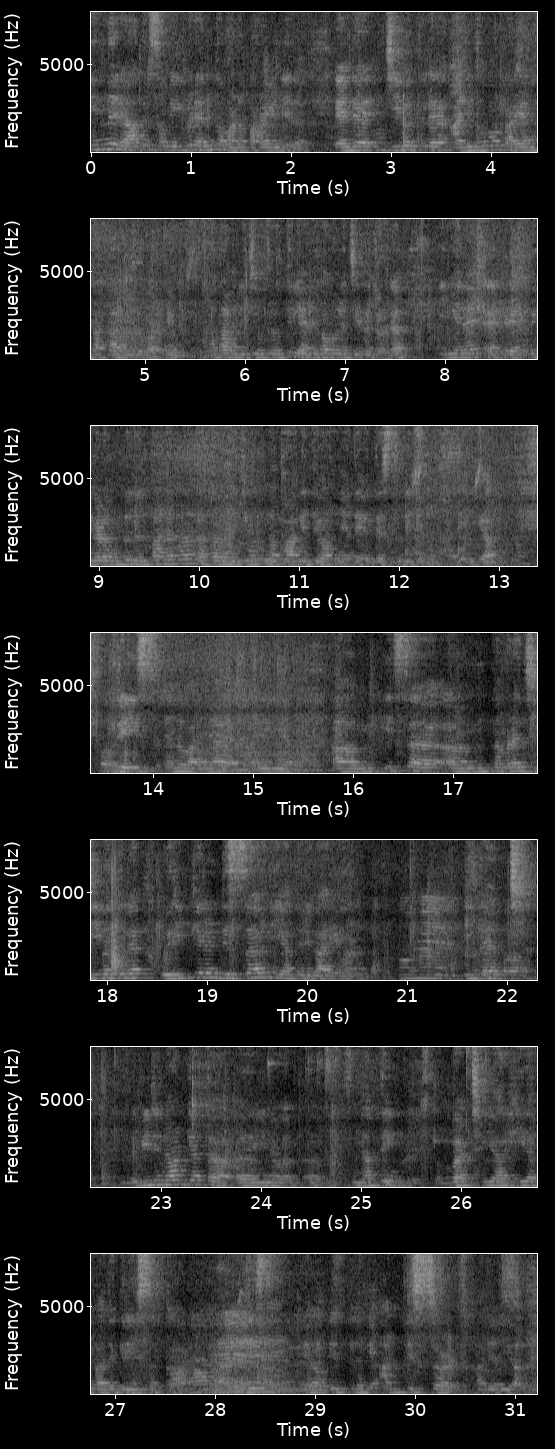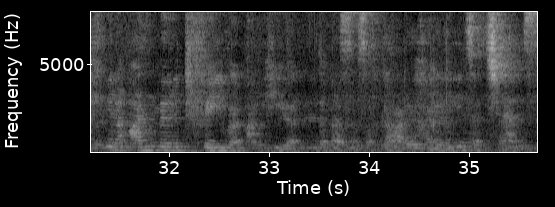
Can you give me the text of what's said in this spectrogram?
ഇന്ന് രാത്രി സമയം ഇവിടെ എന്താണ് പറയേണ്ടത്? എന്റെ ജീവിതത്തിലെ അനുഭവം പറയാൻ കർത്താവിനോട് പറഞ്ഞു. കർത്താവ് എന്റെ ജീവിതത്തിൽ ഒത്തിരി അനുഭവങ്ങൾ ചെയ്തിട്ടുണ്ട്. ഇങ്ങനെ എന്റെ നിങ്ങളുടെ മുമ്പിൽ നിൽപ്പാണ്ടപ്പോൾ കർത്താവ് എന്റെ ജീവിതത്തിൽ നിന്ന് ഭാഗ്യത്തെ ഓർമ്മ ദൈവത്തെ സ്തുതിക്കുന്നു. ഹല്ലേലൂയ. ഗ്രേസ് എന്ന് പറഞ്ഞാൽ ഹല്ലേലൂയ. ഇറ്റ്സ് നമ്മുടെ ജീവിതത്തിൽ ഒരിക്കലും ഡിസേർവ് ചെയ്യാത്തൊരു കാര്യമാണ്. We did not get the, uh, you know uh, nothing but we are here by the grace of god it is uh, it's like undeserved hallelujah you know unmerited favor i'm here in the presence of god hallelujah it's a chance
